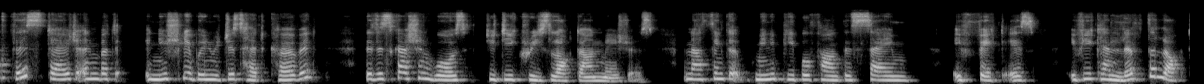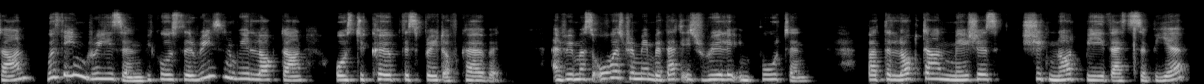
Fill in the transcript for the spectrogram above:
At this stage, and but initially when we just had COVID, the discussion was to decrease lockdown measures. And I think that many people found the same effect is if you can lift the lockdown within reason, because the reason we locked down was to curb the spread of COVID. And we must always remember that is really important. But the lockdown measures should not be that severe.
